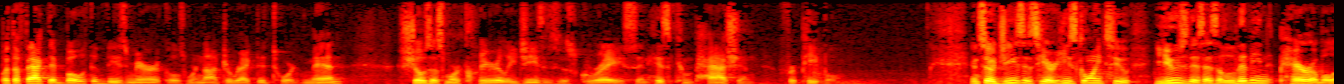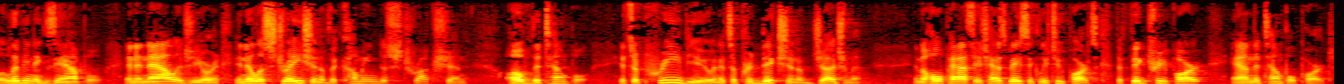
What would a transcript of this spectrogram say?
But the fact that both of these miracles were not directed toward men shows us more clearly Jesus' grace and his compassion for people. And so, Jesus here, he's going to use this as a living parable, a living example, an analogy, or an illustration of the coming destruction of the temple. It's a preview and it's a prediction of judgment. And the whole passage has basically two parts the fig tree part and the temple part.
